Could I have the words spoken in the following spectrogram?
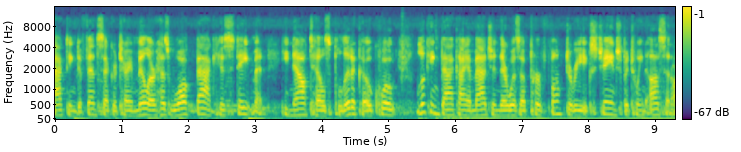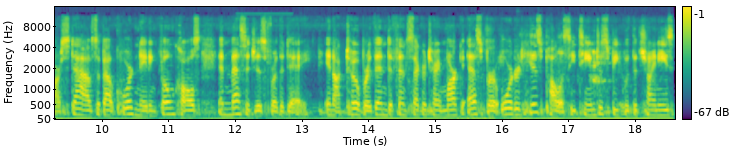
Acting Defense Secretary Miller has walked back his statement. He now tells Politico, quote, looking back, I imagine there was a perfunctory exchange between us and our staffs about coordinating phone calls and messages for the day. In October, then Defense Secretary Mark Esper ordered his policy team to speak with the Chinese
